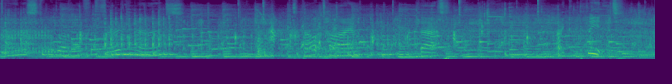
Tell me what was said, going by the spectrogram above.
Doing this stupid level for 30 minutes. It's about time that I complete it.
